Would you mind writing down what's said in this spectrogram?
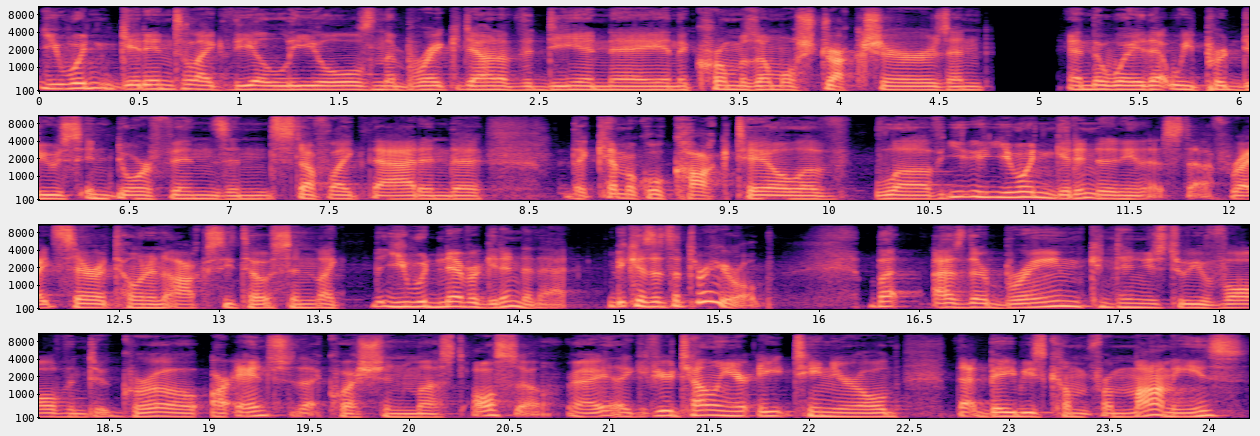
You wouldn't get into like the alleles and the breakdown of the DNA and the chromosomal structures and and the way that we produce endorphins and stuff like that and the the chemical cocktail of love. You, you wouldn't get into any of that stuff, right? Serotonin, oxytocin, like you would never get into that because it's a 3-year-old. But as their brain continues to evolve and to grow, our answer to that question must also, right? Like if you're telling your 18-year-old that babies come from mommies,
